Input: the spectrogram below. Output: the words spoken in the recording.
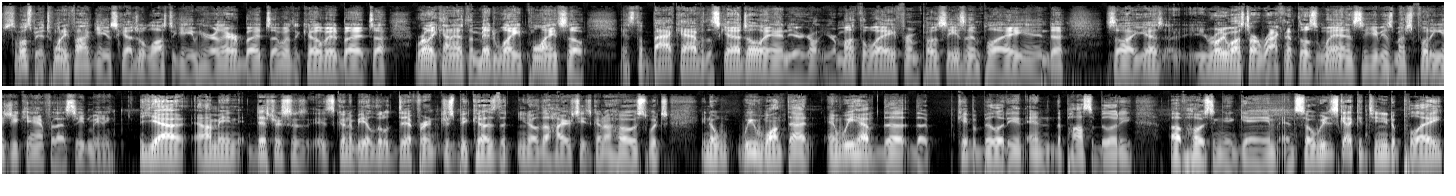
supposed to be a 25 game schedule. Lost a game here or there, but uh, with the COVID, but uh, really kind of at the midway point. So it's the back half of the schedule, and you're you're a month away from postseason play, and uh, so I guess you really want to start racking up those wins to give you as much footing as you can for that seed meeting. Yeah, I mean, districts is it's going to be a little different just because the you know the higher seed is going to host, which you know we want that, and we have the the capability and, and the possibility of hosting a game, and so we just got to continue to play,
